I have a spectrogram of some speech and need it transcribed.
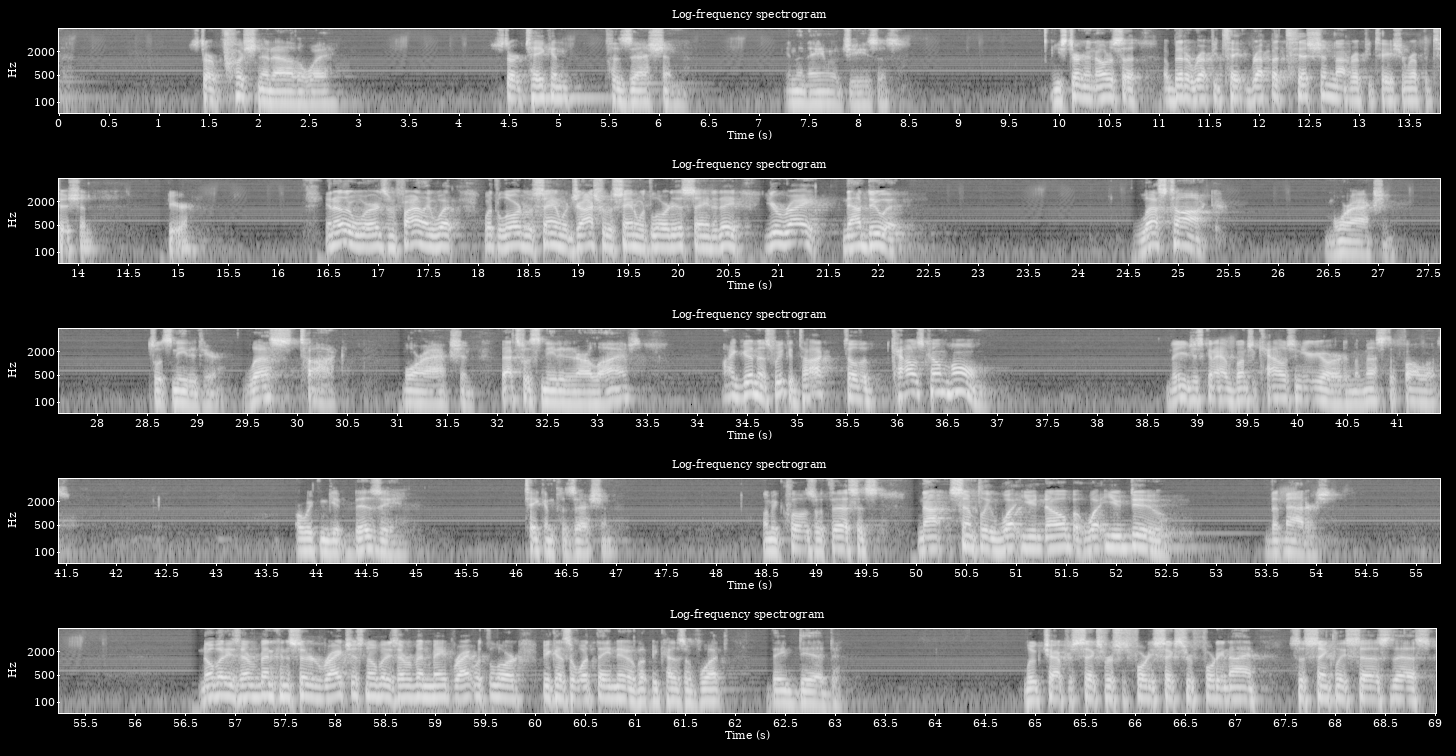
Start pushing it out of the way. Start taking possession in the name of Jesus. You starting to notice a, a bit of reputa- repetition, not reputation, repetition here. In other words, and finally, what, what the Lord was saying, what Joshua was saying, what the Lord is saying today, you're right. Now do it. Less talk, more action. That's what's needed here. Less talk, more action. That's what's needed in our lives. My goodness, we could talk till the cows come home. Then you're just going to have a bunch of cows in your yard and the mess that follows. Or we can get busy taking possession. Let me close with this. It's not simply what you know, but what you do that matters. Nobody's ever been considered righteous. Nobody's ever been made right with the Lord because of what they knew, but because of what they did. Luke chapter 6, verses 46 through 49 succinctly says this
